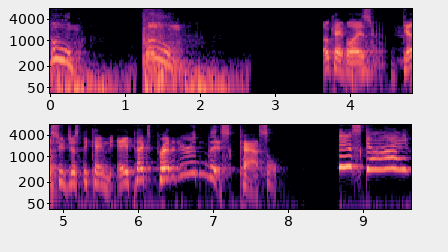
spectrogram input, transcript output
Boom! Boom! Okay, boys. Guess who just became the apex predator in this castle? This guy!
